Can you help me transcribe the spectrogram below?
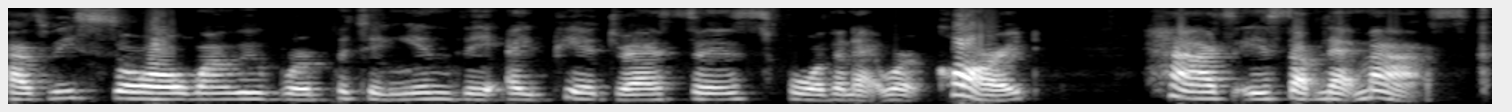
as we saw when we were putting in the IP addresses for the network card, has a subnet mask.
